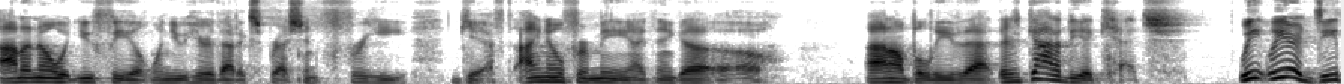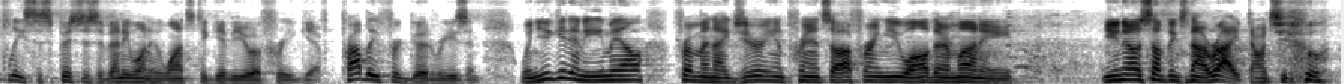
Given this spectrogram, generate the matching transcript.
I don't know what you feel when you hear that expression, free gift. I know for me, I think, uh oh, I don't believe that. There's got to be a catch. We, we are deeply suspicious of anyone who wants to give you a free gift, probably for good reason. When you get an email from a Nigerian prince offering you all their money, you know something's not right, don't you?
